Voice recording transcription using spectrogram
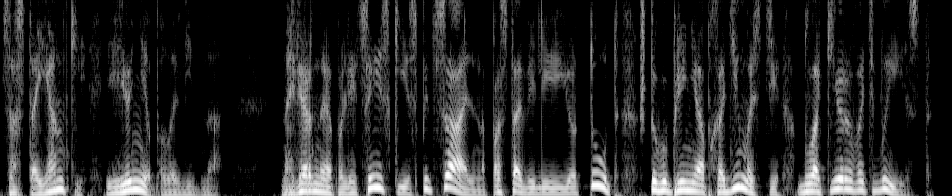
Со стоянки ее не было видно. Наверное, полицейские специально поставили ее тут, чтобы при необходимости блокировать выезд.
